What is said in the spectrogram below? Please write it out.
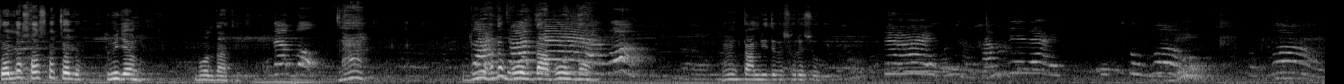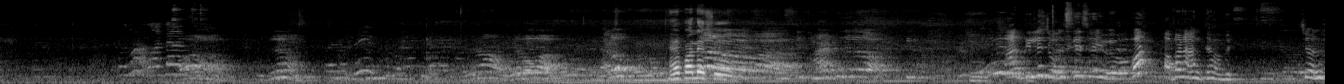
चल जा सस को चलो तुम्हें जाओ बोलता थी हाँ बोलता बोलता হুম কামড়ি দেবে সরে সরে হ্যাঁ পালে এসো। আর দিলে জল শেষ হয়ে যাবে বাবা আবার আনতে হবে। চলো।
